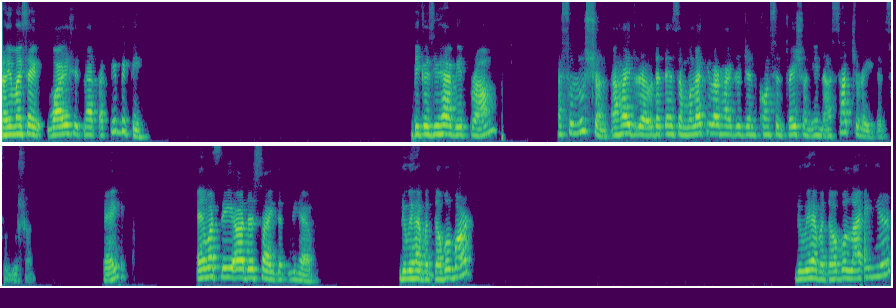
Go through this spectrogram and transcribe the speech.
Now you might say, why is it not activity? Because you have it from a solution, a hydro that has a molecular hydrogen concentration in a saturated solution. Okay. And what's the other side that we have? Do we have a double bar? Do we have a double line here?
